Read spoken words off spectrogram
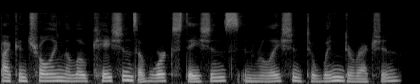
by controlling the locations of workstations in relation to wind direction,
